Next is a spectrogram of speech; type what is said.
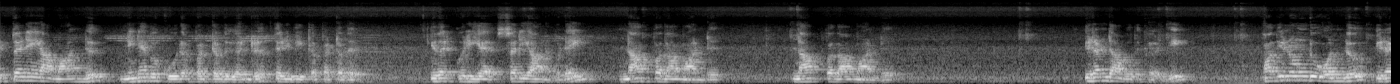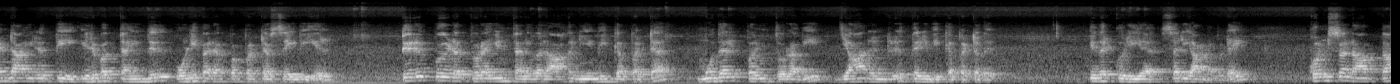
எத்தனையாம் ஆண்டு நினைவு கூறப்பட்டது என்று தெரிவிக்கப்பட்டது. இதற்குரிய சரியான விடை நாற்பதாம் ஆண்டு. நாற்பதாம் ஆண்டு. இரண்டாவது கேள்வி. பதினொன்று ஒன்று இரண்டாயிரத்தி இருபத்தைந்து ஒளிபரப்பப்பட்ட செய்தியில் திருப்பீடத்துறையின் தலைவராக நியமிக்கப்பட்ட முதல் பெண் துறவி யார் என்று தெரிவிக்கப்பட்டது? இதற்குரிய சரியான விடை கொன்சனாப்தா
